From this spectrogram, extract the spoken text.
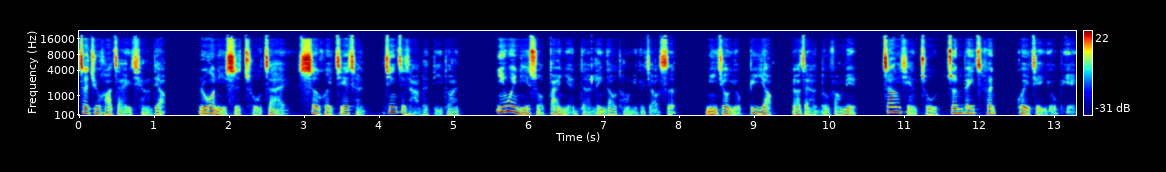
这句话在于强调，如果你是处在社会阶层金字塔的底端，因为你所扮演的领导统一的角色，你就有必要要在很多方面彰显出尊卑之分、贵贱有别，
